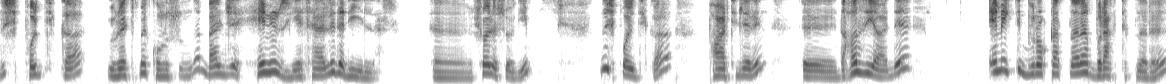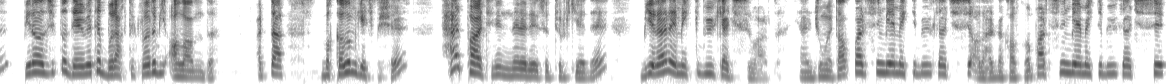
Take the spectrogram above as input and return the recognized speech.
dış politika üretme konusunda bence henüz yeterli de değiller. Eee, şöyle söyleyeyim. Dış politika partilerin eee, daha ziyade emekli bürokratlara bıraktıkları, birazcık da devlete bıraktıkları bir alandı. Hatta bakalım geçmişe her partinin neredeyse Türkiye'de birer emekli büyükelçisi vardı. Yani Cumhuriyet Halk Partisi'nin bir emekli büyükelçisi, Adalet ve Kalkınma Partisi'nin bir emekli büyükelçisi,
